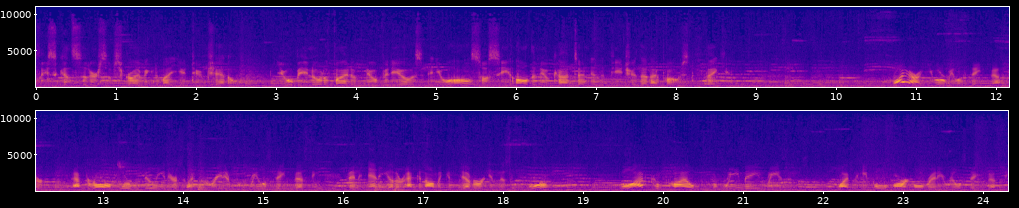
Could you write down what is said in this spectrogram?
please consider subscribing to my YouTube channel. You will be notified of new videos and you will also see all the new content in the future that I post. Thank you. Why aren't you a real estate investor? After all, more millionaires have been created from real estate investing than any other economic endeavor in this world. Well, I've compiled three main reasons why people aren't already real estate investing.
